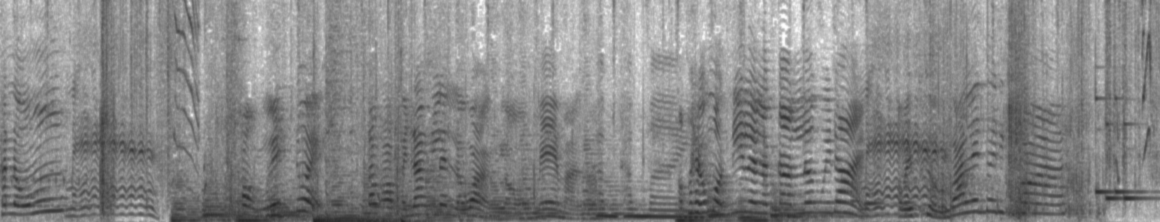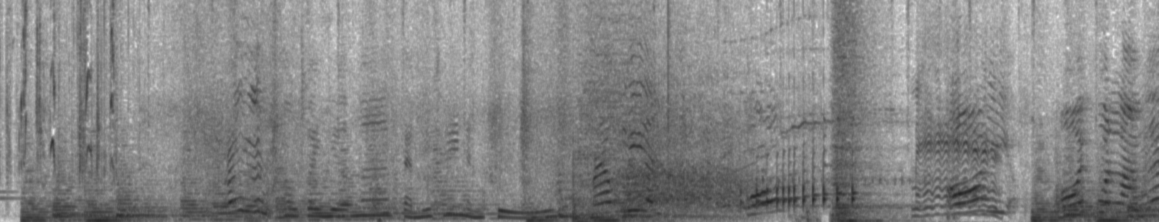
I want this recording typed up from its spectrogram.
ขนมของเล่นด้วย ต้องเอาไปนั่งเล่นระหว่างรอแม่มาแล้วทำทำไม เอาไปทั้งหมดนี่เลยละกันเลือกไม่ได้ เอาไปเผื่อไว้ว่าเล่นด้วยดีกว่าอื้อเอาไปเยอะมากแต่ไม่ใช่หนังสือมาโรงเรียนโอ้โอ้ยโอ้ยปวดหลังอะ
